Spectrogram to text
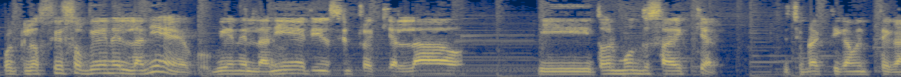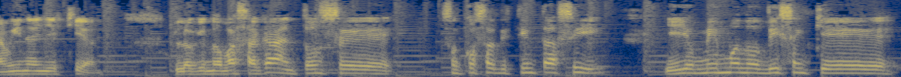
porque los suizos viven en la nieve, pues, viven en la nieve, tienen centro de esquí al lado, y todo el mundo sabe esquiar. De hecho, prácticamente caminan y esquían. Lo que no pasa acá, entonces, son cosas distintas así, y ellos mismos nos dicen que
